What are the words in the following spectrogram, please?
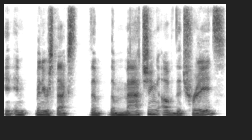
in, in many respects, the, the matching of the trades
